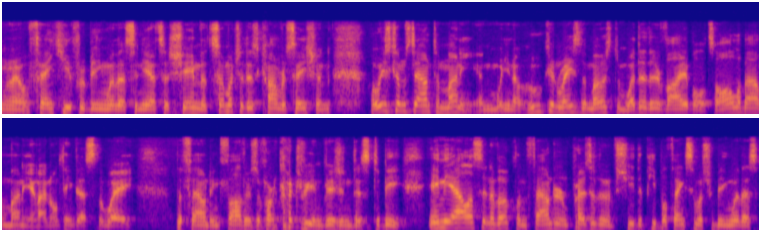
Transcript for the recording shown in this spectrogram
Well, thank you for being with us. And yeah, it's a shame that so much of this conversation always comes down to money and you know who can raise the most and whether they're viable. It's all about money, and I don't think that's the way the founding fathers of our country envisioned this to be. Aimee Allison of Oakland, founder and president of She the People. Thanks so much for being with us.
